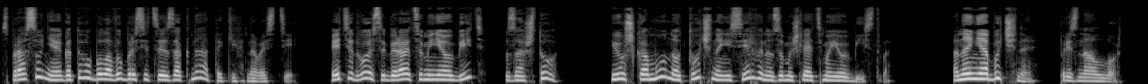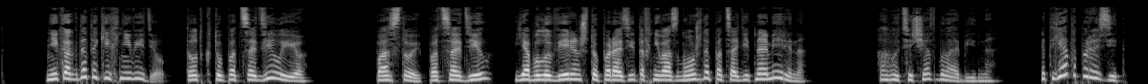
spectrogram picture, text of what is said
Спросонья я готова была выброситься из окна от таких новостей. Эти двое собираются меня убить? За что? И уж кому, но точно не Сервину замышлять мое убийство. Она необычная, признал лорд. Никогда таких не видел. Тот, кто подсадил ее... Постой, подсадил? Я был уверен, что паразитов невозможно подсадить намеренно. А вот сейчас было обидно. Это я-то паразит?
